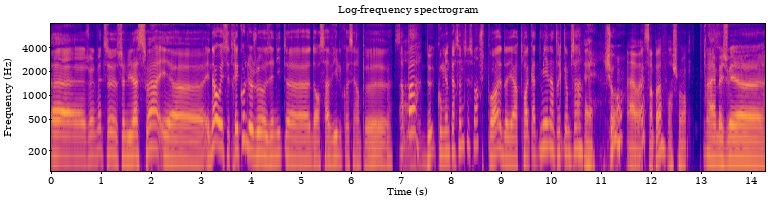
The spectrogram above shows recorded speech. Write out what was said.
Euh, je vais le mettre ce- celui-là ce soir. Et, euh, et non, oui, c'est très cool de jouer au zénith euh, dans sa ville, quoi. C'est un peu sympa. Ah, De combien de personnes ce soir? Je sais pas, il doit y avoir 3-4 000, un truc comme ça. Eh, chaud. hein? Ah Ouais, sympa. franchement. Ouais, mais je vais. euh,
